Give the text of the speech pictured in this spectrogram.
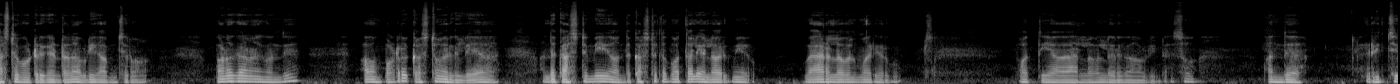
கஷ்டப்பட்டுருக்கேன்றதை அப்படியே காமிச்சிருவான். பணக்காரனுக்கு வந்து அவன் படுற கஷ்டம் இருக்கு இல்லையா? அந்த கஷ்டமே அந்த கஷ்டத்தை பார்த்தாலே எல்லாருக்குமே வேறு லெவல் மாதிரி இருக்கும். பார்த்தியா வேறு லெவலில் இருக்கான் அப்படின்ட்டு. ஸோ அந்த ரிச்சு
